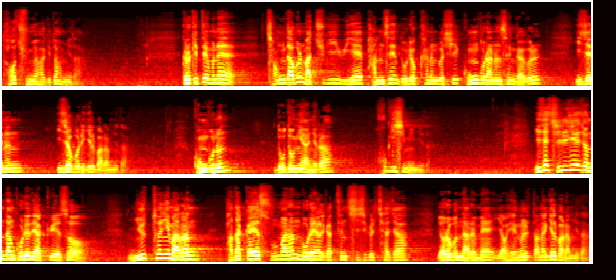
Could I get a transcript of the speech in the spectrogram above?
더 중요하기도 합니다. 그렇기 때문에 정답을 맞추기 위해 밤새 노력하는 것이 공부라는 생각을 이제는 잊어버리길 바랍니다. 공부는 노동이 아니라 호기심입니다. 이제 진리의 전당 고려대학교에서 뉴턴이 말한 바닷가의 수많은 모래알 같은 지식을 찾아 여러분 나름의 여행을 떠나길 바랍니다.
